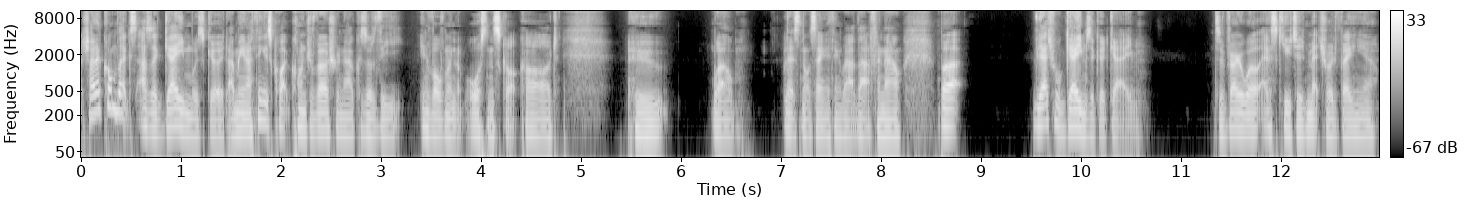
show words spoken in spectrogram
Shadow Complex as a game was good. I mean, I think it's quite controversial now because of the involvement of Orson Scott Card, who, well, let's not say anything about that for now. But the actual game's a good game. It's a very well executed Metroidvania.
